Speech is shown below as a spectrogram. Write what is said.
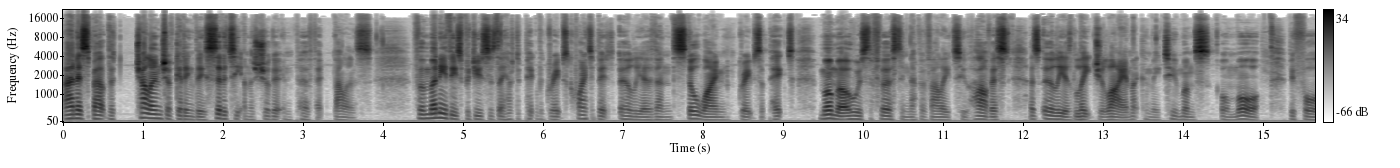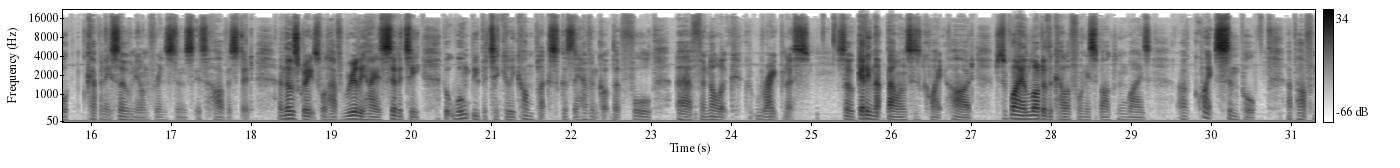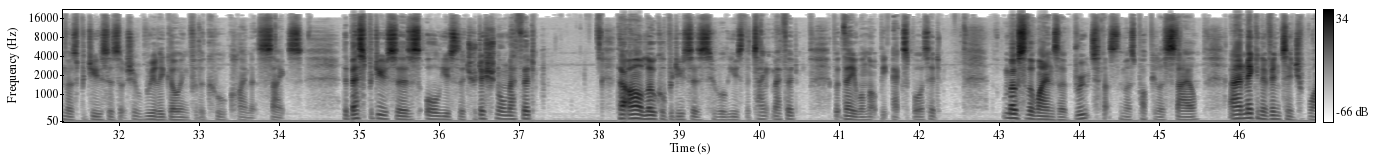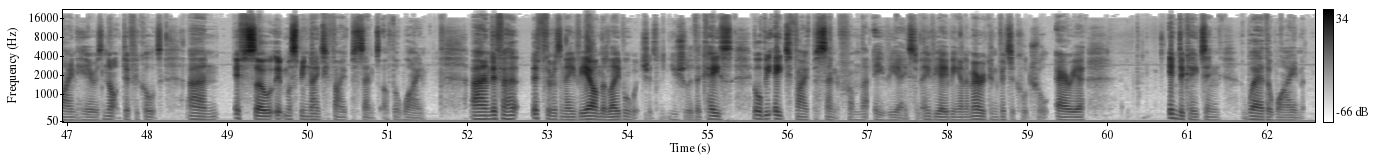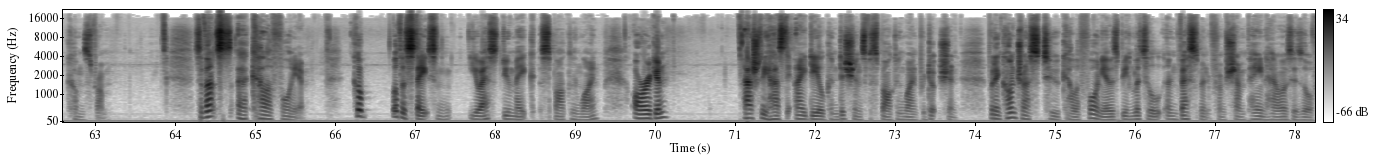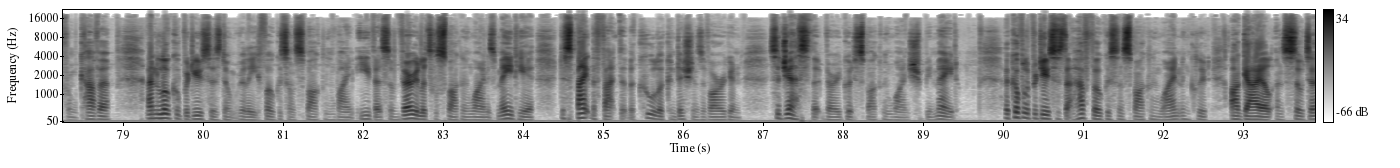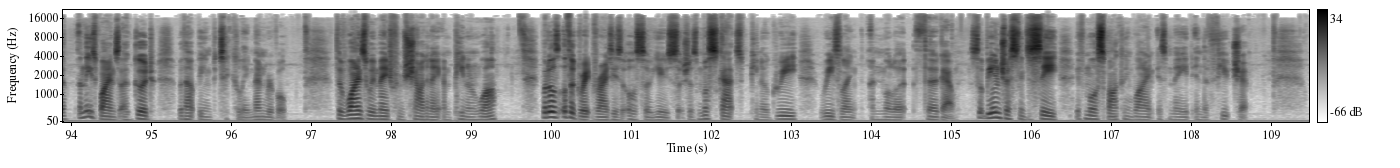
And it's about the challenge of getting the acidity and the sugar in perfect balance. For many of these producers, they have to pick the grapes quite a bit earlier than still wine grapes are picked. Momo was the first in Napa Valley to harvest as early as late July, and that can be two months or more before Cabernet Sauvignon, for instance, is harvested. And those grapes will have really high acidity, but won't be particularly complex because they haven't got that full uh, phenolic ripeness. So getting that balance is quite hard, which is why a lot of the California sparkling wines are quite simple, apart from those producers which are really going for the cool climate sites. The best producers all use the traditional method. There are local producers who will use the tank method, but they will not be exported. Most of the wines are brut, that's the most popular style, and making a vintage wine here is not difficult, and if so, it must be 95% of the wine. And if, a, if there is an AVA on the label, which is usually the case, it will be 85% from that AVA. So an AVA being an American viticultural area, indicating where the wine comes from. So that's uh, California. Other states in the US do make sparkling wine. Oregon actually has the ideal conditions for sparkling wine production, but in contrast to California, there's been little investment from champagne houses or from cava, and local producers don't really focus on sparkling wine either, so very little sparkling wine is made here, despite the fact that the cooler conditions of Oregon suggest that very good sparkling wine should be made. A couple of producers that have focused on sparkling wine include Argyle and Soter, and these wines are good without being particularly memorable. The wines we made from Chardonnay and Pinot Noir but other grape varieties are also used, such as Muscat, Pinot Gris, Riesling, and Muller Thurgau. So it'll be interesting to see if more sparkling wine is made in the future.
